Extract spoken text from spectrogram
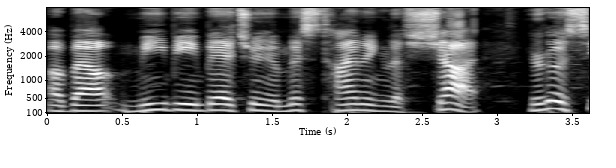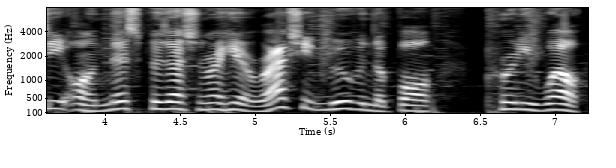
about me being bad shooting and mistiming the shot. You're going to see on this possession right here, we're actually moving the ball pretty well.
